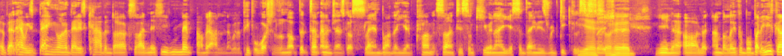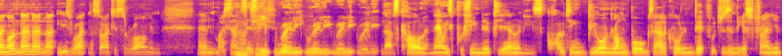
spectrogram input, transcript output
about how he's banging on about his carbon dioxide. And if you remember, I, mean, I don't know whether people watched it or not, but um, Alan Jones got slammed by the uh, climate scientists on Q and A yesterday in his ridiculous yes, assertion. I heard. You know, oh look, unbelievable. But he's going on. No, no, no, he's right, and the scientists are wrong, and and my son oh, says geez. he really, really, really, really loves coal, and now he's pushing nuclear, and he's quoting Bjorn Lomborg's article in depth, which is in the Australian.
